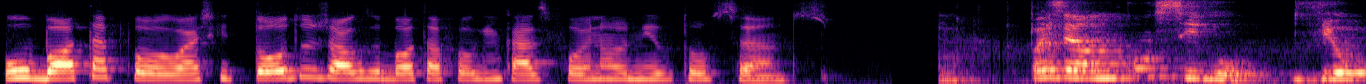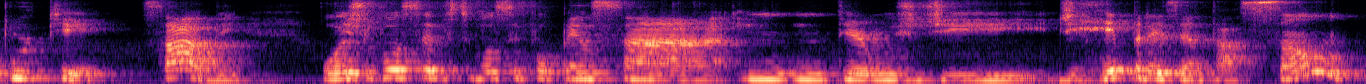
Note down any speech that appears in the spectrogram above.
o Botafogo. Acho que todos os jogos do Botafogo em casa foi no Nilton Santos. Pois é, eu não consigo ver o porquê, sabe? Hoje, você, se você for pensar em, em termos de, de representação,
